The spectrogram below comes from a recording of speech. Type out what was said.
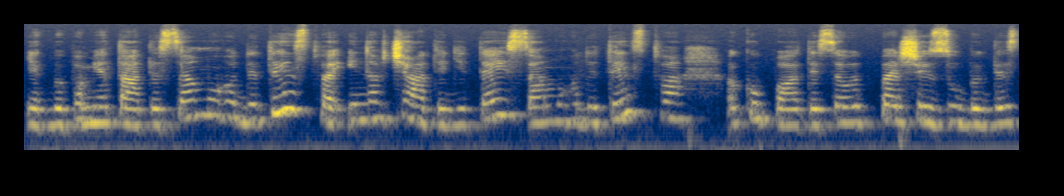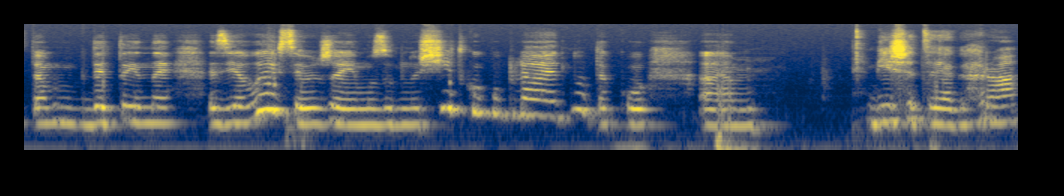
якби пам'ятати з самого дитинства і навчати дітей з самого дитинства купатися. От перший зубик десь там дитини з'явився, вже йому зубну щітку купляють, ну таку. Ем, Більше це як гра,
